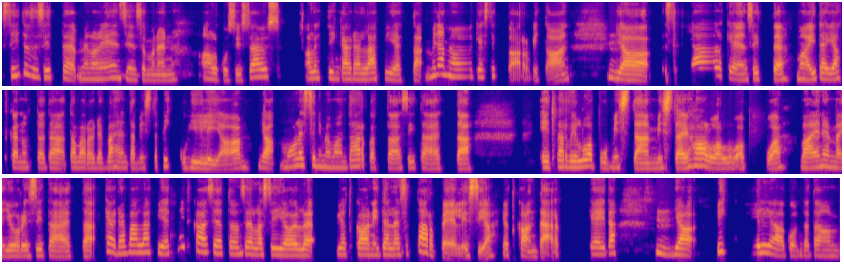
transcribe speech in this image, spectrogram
siitä se sitten, meillä oli ensin semmoinen alkusysäys, alettiin käydä läpi, että mitä me oikeasti tarvitaan. Hmm. Ja sen jälkeen sitten mä oon itse jatkanut tätä tavaroiden vähentämistä pikkuhiljaa. Ja mulle se nimenomaan tarkoittaa sitä, että ei tarvi luopua mistään, mistä ei halua luopua, vaan enemmän juuri sitä, että käydään vaan läpi, että mitkä asiat on sellaisia, joille, jotka on itsellensä tarpeellisia, jotka on tärkeitä. Hmm. Ja pikkuhiljaa, kun tätä on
